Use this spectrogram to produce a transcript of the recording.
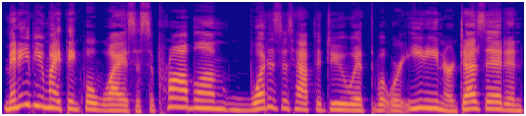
many of you might think, well, why is this a problem? What does this have to do with what we're eating, or does it? And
